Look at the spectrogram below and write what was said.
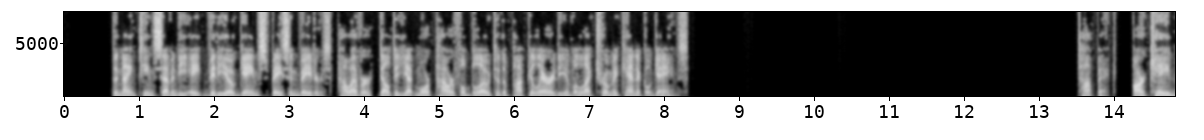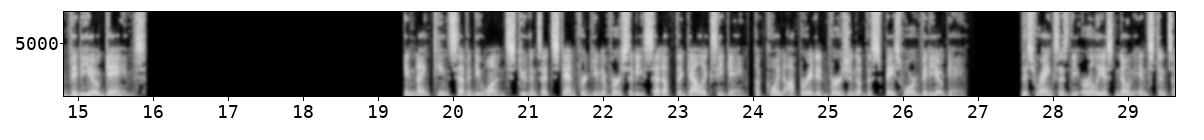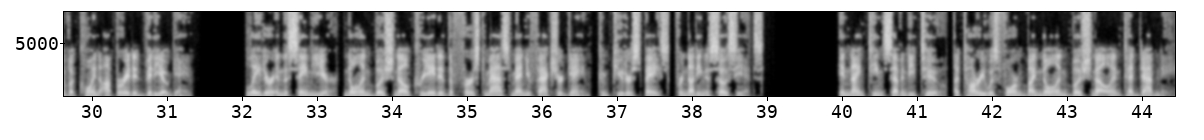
The 1978 video game Space Invaders, however, dealt a yet more powerful blow to the popularity of electromechanical games. Arcade video games In 1971 students at Stanford University set up the Galaxy game, a coin-operated version of the Space War video game. This ranks as the earliest known instance of a coin-operated video game. Later in the same year, Nolan Bushnell created the first mass-manufactured game, Computer Space, for Nutting Associates. In 1972, Atari was formed by Nolan Bushnell and Ted Dabney.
